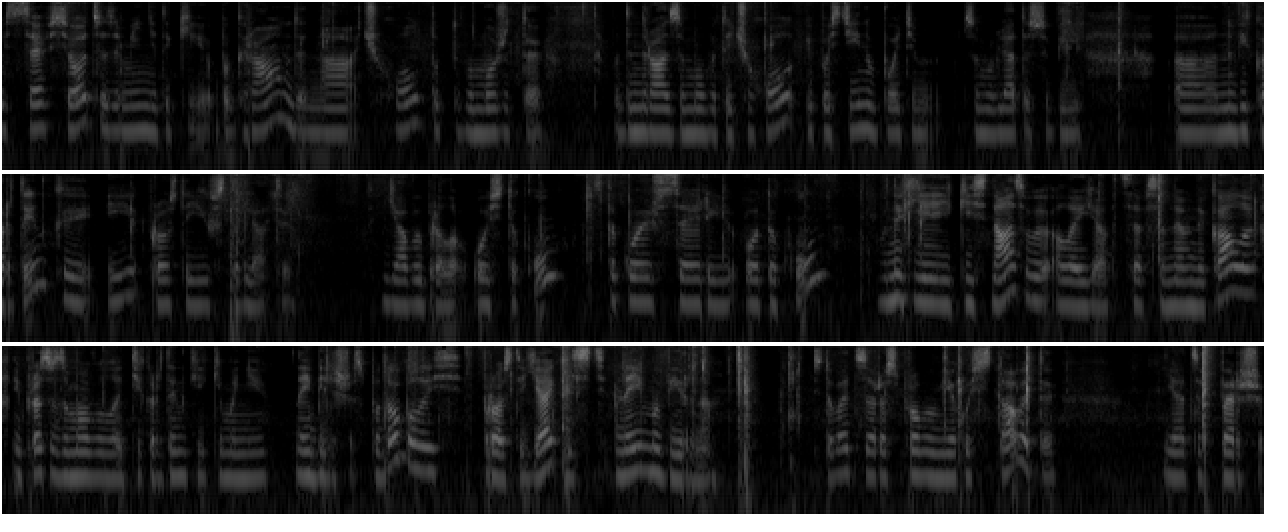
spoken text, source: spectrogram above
Ось це все це замінні такі бекграунди на чохол. Тобто ви можете один раз замовити чохол і постійно потім замовляти собі е, нові картинки і просто їх вставляти. Я вибрала ось таку з такої ж серії отаку. В них є якісь назви, але я в це все не вникала і просто замовила ті картинки, які мені найбільше сподобались. Просто якість неймовірна. Давайте зараз спробуємо якось ставити. Я це вперше.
